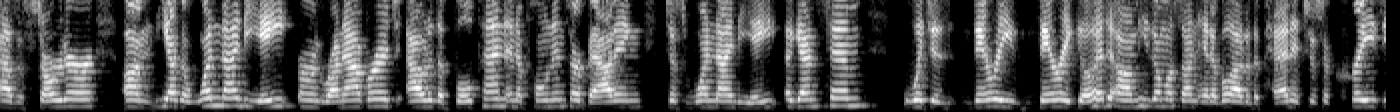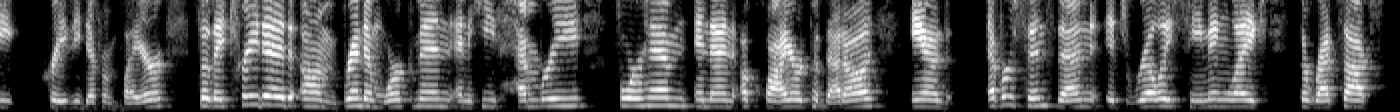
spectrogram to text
as a starter. Um, he has a 198 earned run average out of the bullpen, and opponents are batting just 198 against him which is very, very good. Um, he's almost unhittable out of the pen. It's just a crazy, crazy different player. So they traded um, Brandon Workman and Heath Hembree for him and then acquired Pivetta. And ever since then, it's really seeming like the Red Sox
